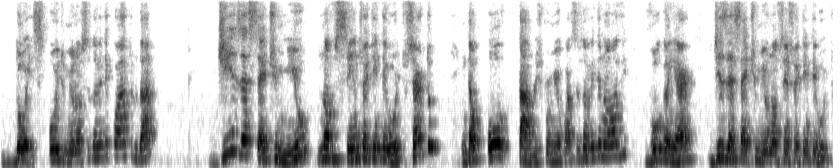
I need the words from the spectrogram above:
2. 8.994 dá 17.988, certo? Então, o tablet por 1.499, vou ganhar 17.988.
